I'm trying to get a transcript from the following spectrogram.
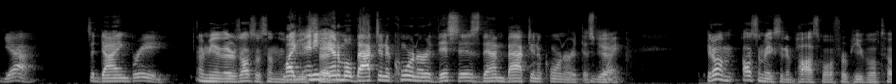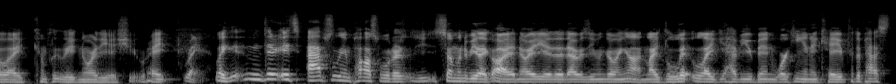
yeah, it's a dying breed. I mean, there's also something like any said... animal backed in a corner. This is them backed in a corner at this yeah. point it also makes it impossible for people to like completely ignore the issue, right? Right. Like there, it's absolutely impossible to someone to be like, "Oh, I had no idea that that was even going on." Like, li- like, have you been working in a cave for the past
